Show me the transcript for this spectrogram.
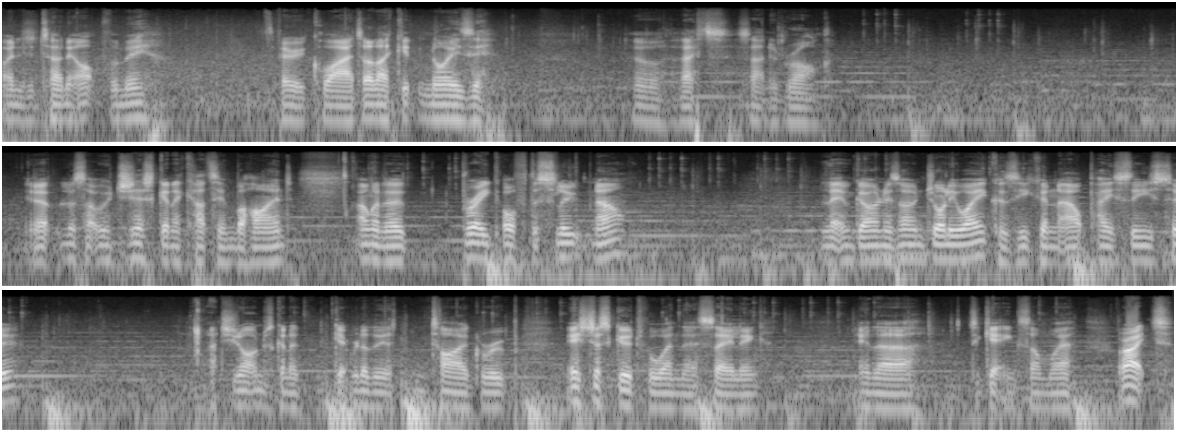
I need to turn it up for me. It's very quiet, I like it noisy. Oh, that sounded wrong. Yep, looks like we're just going to cut in behind. I'm going to break off the sloop now. Let him go in his own jolly way because he can outpace these two. Actually, you know what, I'm just going to get rid of the entire group. It's just good for when they're sailing in uh, to getting somewhere. Right,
